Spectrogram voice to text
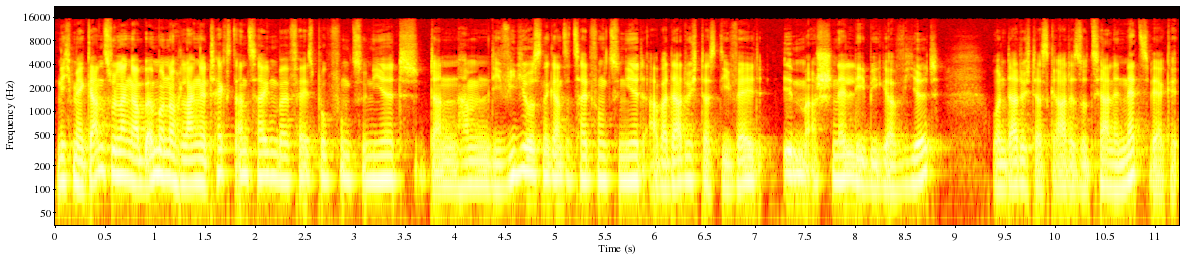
nicht mehr ganz so lange, aber immer noch lange Textanzeigen bei Facebook funktioniert. Dann haben die Videos eine ganze Zeit funktioniert, aber dadurch, dass die Welt immer schnelllebiger wird und dadurch, dass gerade soziale Netzwerke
